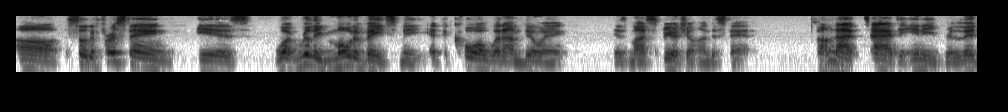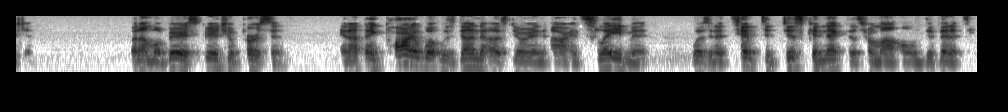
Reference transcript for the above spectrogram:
Uh, so the first thing is what really motivates me at the core of what I'm doing is my spiritual understanding. So I'm mm-hmm. not tied to any religion, but I'm a very spiritual person. And I think part of what was done to us during our enslavement was an attempt to disconnect us from our own divinity.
